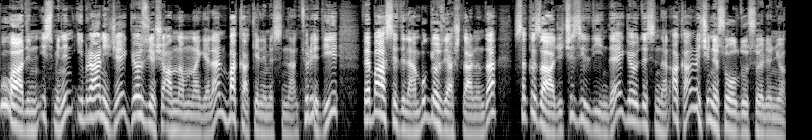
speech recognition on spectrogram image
Bu vadinin isminin İbranice gözyaşı anlamına gelen baka kelimesinden türediği ve bahsedilen bu gözyaşlarının da sakız ağacı çizildiğinde gövdesinden akan reçinesi olduğu söyleniyor.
